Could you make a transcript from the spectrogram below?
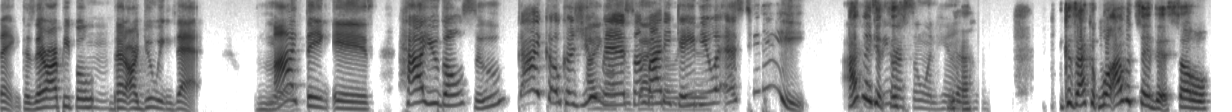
thing because there are people Mhm. that are doing that. My thing is, how you gonna sue Geico? Cause you you mad somebody Geico, gave yeah. you a STD. I can think see it's her just- suing him. Yeah. because I could well, I would say this. So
